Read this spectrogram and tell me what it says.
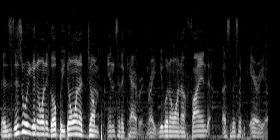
This, this is where you're going to want to go but you don't want to jump into the cavern right? You're going to want to find a specific area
